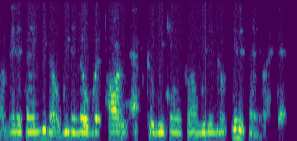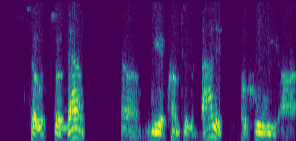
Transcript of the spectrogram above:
of anything. You know we didn't know what part of Africa we came from. We didn't know anything like that. So so now uh, we have come to the knowledge of who we are.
